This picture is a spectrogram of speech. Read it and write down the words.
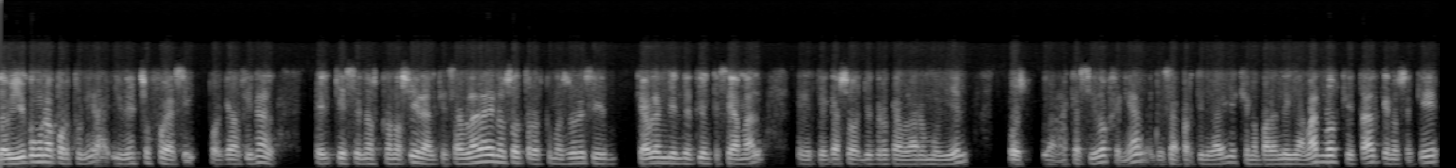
lo vio como una oportunidad y de hecho fue así, porque al final el que se nos conociera, el que se hablara de nosotros, como suele decir, que hablen bien de ti aunque sea mal, en este caso yo creo que hablaron muy bien, pues la verdad que ha sido genial. Entonces, a partir de ahí es que no paran de llamarnos, qué tal, que no sé qué.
